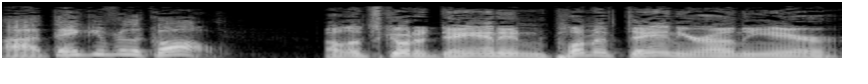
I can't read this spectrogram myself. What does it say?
Uh, thank you for the call. Uh, let's go to Dan in Plymouth. Dan, you're on the air.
